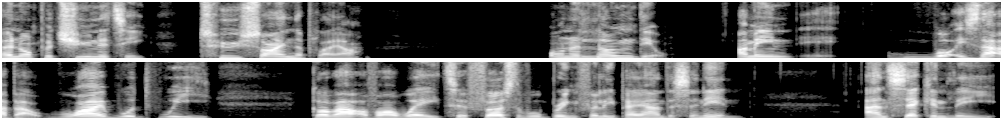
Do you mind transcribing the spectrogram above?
an opportunity to sign the player on a loan deal. I mean, what is that about? Why would we go out of our way to, first of all, bring Felipe Anderson in? And secondly,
